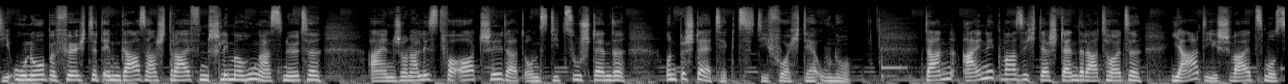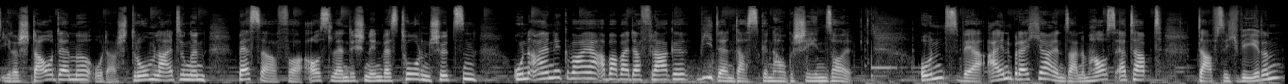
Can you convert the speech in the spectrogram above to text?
Die UNO befürchtet im Gazastreifen schlimme Hungersnöte. Ein Journalist vor Ort schildert uns die Zustände und bestätigt die Furcht der UNO. Dann einig war sich der Ständerat heute, ja, die Schweiz muss ihre Staudämme oder Stromleitungen besser vor ausländischen Investoren schützen. Uneinig war er aber bei der Frage, wie denn das genau geschehen soll. Und wer Einbrecher in seinem Haus ertappt, darf sich wehren.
